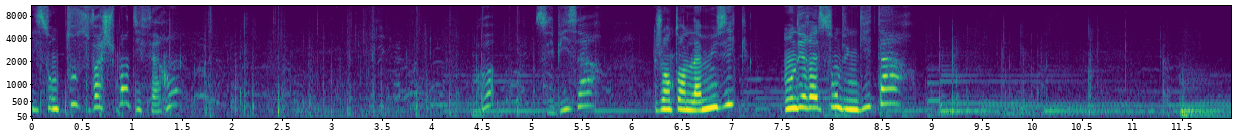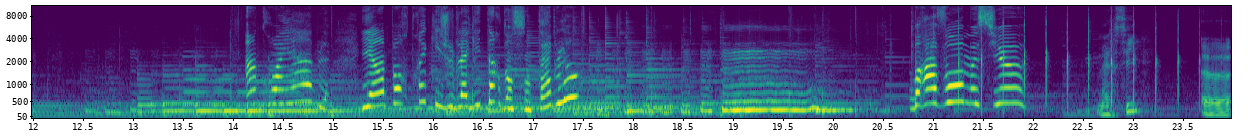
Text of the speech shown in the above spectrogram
Ils sont tous vachement différents. Oh, c'est bizarre. J'entends de la musique. On dirait le son d'une guitare. Incroyable Il y a un portrait qui joue de la guitare dans son tableau. Bravo, monsieur Merci. Euh,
